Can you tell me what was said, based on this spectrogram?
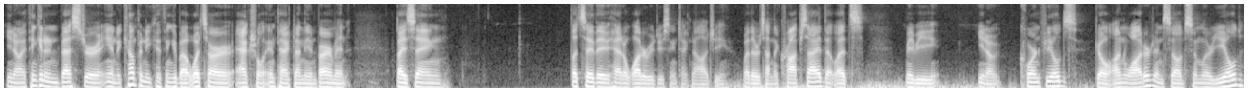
you know, I think an investor and a company could think about what's our actual impact on the environment by saying, let's say they had a water reducing technology, whether it's on the crop side that lets maybe, you know, cornfields go unwatered and still have similar yield,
